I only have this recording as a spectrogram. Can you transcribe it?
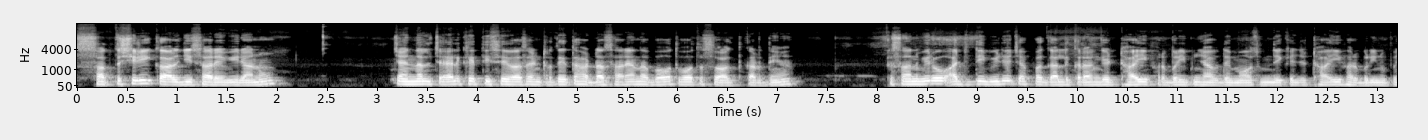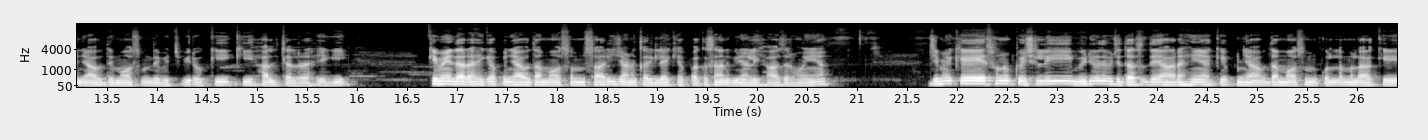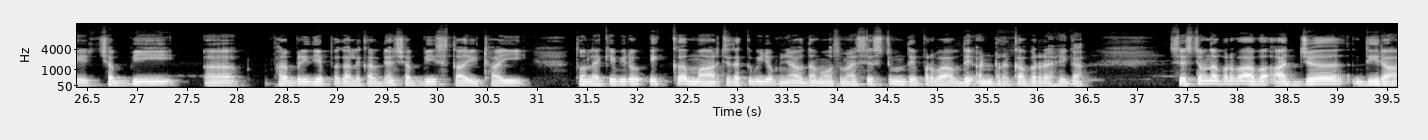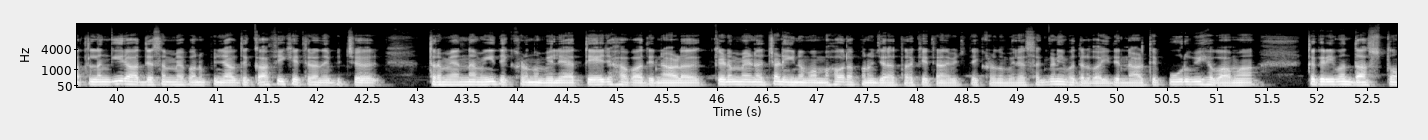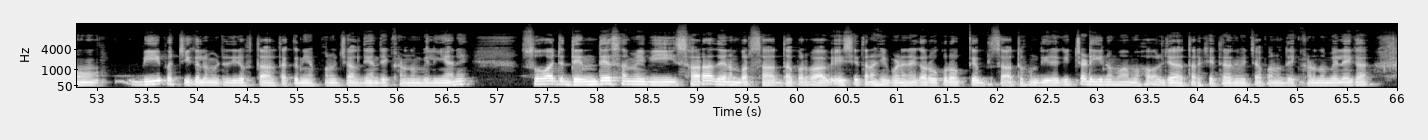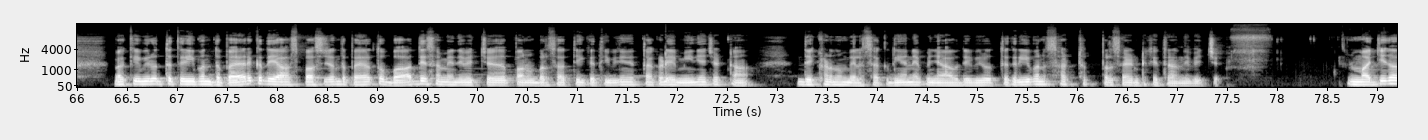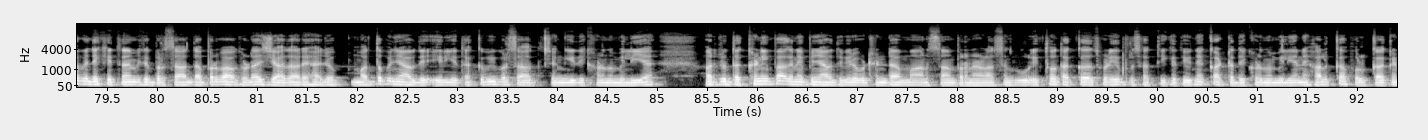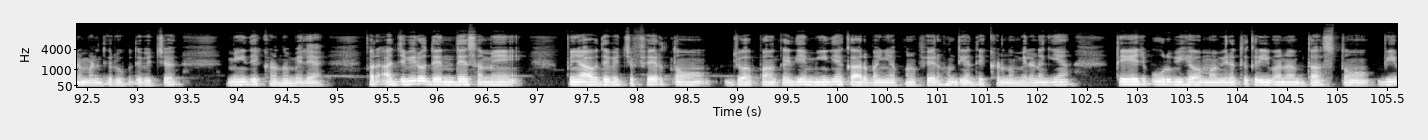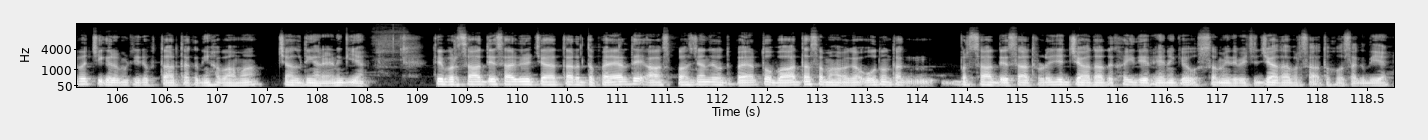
ਸਤਿ ਸ਼੍ਰੀ ਅਕਾਲ ਜੀ ਸਾਰੇ ਵੀਰਾਂ ਨੂੰ। ਚੈਨਲ ਚਹਿਲ ਖੇਤੀ ਸੇਵਾ ਸੈਂਟਰ ਤੇ ਤੁਹਾਡਾ ਸਾਰਿਆਂ ਦਾ ਬਹੁਤ-ਬਹੁਤ ਸਵਾਗਤ ਕਰਦੇ ਹਾਂ। ਕਿਸਾਨ ਵੀਰੋ, ਅੱਜ ਦੀ ਵੀਡੀਓ 'ਚ ਆਪਾਂ ਗੱਲ ਕਰਾਂਗੇ 28 ਫਰਵਰੀ ਪੰਜਾਬ ਦੇ ਮੌਸਮ ਦੀ ਕਿ ਅੱਜ 28 ਫਰਵਰੀ ਨੂੰ ਪੰਜਾਬ ਦੇ ਮੌਸਮ ਦੇ ਵਿੱਚ ਵੀਰੋ ਕੀ ਕੀ ਹਲਚਲ ਰਹੇਗੀ, ਕਿਵੇਂ ਦਾ ਰਹੇਗਾ ਪੰਜਾਬ ਦਾ ਮੌਸਮ, ਸਾਰੀ ਜਾਣਕਾਰੀ ਲੈ ਕੇ ਆਪਾਂ ਕਿਸਾਨ ਵੀਰਾਂ ਲਈ ਹਾਜ਼ਰ ਹੋਏ ਹਾਂ। ਜਿਵੇਂ ਕਿ ਤੁਹਾਨੂੰ ਪਿਛਲੀ ਵੀਡੀਓ ਦੇ ਵਿੱਚ ਦੱਸਦੇ ਆ ਰਹੇ ਹਾਂ ਕਿ ਪੰਜਾਬ ਦਾ ਮੌਸਮ ਕੁੱਲ ਮਿਲਾ ਕੇ 26 ਫਰਵਰੀ ਦੀ ਆਪਾਂ ਗੱਲ ਕਰਦੇ ਹਾਂ 26 27 28 ਤੋਂ ਲੈ ਕੇ ਵੀਰੋ 1 ਮਾਰਚ ਤੱਕ ਵੀ ਜੋ ਪੰਜਾਬ ਦਾ ਮੌਸਮ ਹੈ ਸਿਸਟਮ ਦੇ ਪ੍ਰਭਾਵ ਦੇ ਅੰਡਰ ਕਵਰ ਰਹੇਗਾ। ਸਿਸਟਮ ਦਾ ਪ੍ਰਭਾਵ ਅੱਜ ਦੀ ਰਾਤ ਲੰਗੀ ਰਾਤ ਦੇ ਸਮੇਂ ਆਪਾਂ ਨੂੰ ਪੰਜਾਬ ਦੇ ਕਾਫੀ ਖੇਤਰਾਂ ਦੇ ਵਿੱਚ ਦਰਮਿਆਨਾ ਮੀਂਹ ਦੇਖਣ ਨੂੰ ਮਿਲਿਆ ਤੇਜ਼ ਹਵਾ ਦੇ ਨਾਲ ਕਿਣਮਿਣ ਨਵਾਂ ਮਾਹੌਲ ਆਪਾਂ ਨੂੰ ਜ਼ਿਆਦਾਤਰ ਖੇਤਰਾਂ ਦੇ ਵਿੱਚ ਦੇਖਣ ਨੂੰ ਮਿਲਿਆ ਸੰਘਣੀ ਬਦਲਵਾਈ ਦੇ ਨਾਲ ਤੇ ਪੂਰਬੀ ਹਵਾਵਾਂ ਤਕਰੀਬਨ 10 ਤੋਂ 20-25 ਕਿਲੋਮੀਟਰ ਦੀ ਰਫ਼ਤਾਰ ਤੱਕ ਦੀਆਂ ਆਪਾਂ ਨੂੰ ਚੱਲਦੀਆਂ ਦੇਖਣ ਨੂੰ ਮਿਲੀਆਂ ਨੇ। ਸੋ ਅੱਜ ਦਿਨ ਦੇ ਸਮੇਂ ਵੀ ਸਾਰਾ ਦਿਨ ਬਰਸਾਤ ਦਾ ਪ੍ਰਭਾਵ ਇਸੇ ਤਰ੍ਹਾਂ ਹੀ ਬਣਿਆ ਰਹੇਗਾ। ਰੁਕ ਰੁਕ ਕੇ ਬਰਸਾਤ ਹੁੰਦੀ ਰਹੇਗੀ। ਝੜੀਨੁਮਾ ਮਾਹੌਲ ਜ਼ਿਆਦਾਤਰ ਖੇਤਰਾਂ ਦੇ ਵਿੱਚ ਆਪਾਂ ਨੂੰ ਦੇਖਣ ਨੂੰ ਮਿਲੇਗਾ। ਬਾਕੀ ਵੀਰੋ, ਤਕਰੀਬਨ ਦੁਪਹਿਰ ਕੁ ਦੇ ਆਸ-ਪਾਸ ਜਾਂ ਦੁਪਹਿਰ ਤੋਂ ਬਾਅਦ ਦੇ ਸਮੇਂ ਦੇ ਵਿੱਚ ਆਪਾਂ ਨੂੰ ਬਰਸਾਤੀ ਗਤੀਵਿਧੀਆਂ ਦੇ ਤਕੜੇ ਮੀਂਹ ਦੀਆਂ ਝੱਟਾਂ ਦੇਖਣ ਨੂੰ ਮਿਲ ਸਕਦੀਆਂ ਨੇ ਪੰਜਾਬ ਦੇ ਵੀਰੋ, ਤਕਰੀਬਨ 60% ਖੇਤਰਾਂ ਦੇ ਵਿੱਚ। ਮਾਝੇ ਦੁਆਬੇ ਦੇ ਖੇਤਰਾਂ ਵਿੱਚ ਬਰਸਾਤ ਦਾ ਪ੍ਰਭਾਵ ਥੋੜ੍ਹਾ ਜ਼ਿਆਦਾ ਰਿਹਾ, ਜੋ ਮੱਧ ਪੰਜਾਬ ਦੇ ਏਰੀਏ ਤੱਕ ਵੀ ਬਰਸਾਤ ਚੰਗੀ ਦੇਖਣ ਨੂੰ ਮਿਲੀ ਹੈ। ਪਰ ਜੋ ਦੱਖਣੀ ਭਾਗ ਨੇ ਪੰਜਾਬ ਦੇ ਵੀਰੋ, ਬਠਿੰਡਾ, ਮਾਨਸਾ, ਬਰਨਾਲਾ, ਸੰਗਰੂਰ, ਇੱਥੋਂ ਤੱਕ ਥੋੜ੍ਹੀ ਬਰਸਾਤੀ ਗਤੀਵਿਧੀਆਂ ਘੱਟ ਦੇਖਣ ਨੂੰ ਮਿਲੀਆਂ ਨੇ, ਹਲਕਾ ਫੁਲਕਾ ਕਿਣਮਣ ਦੇ ਰੂਪ ਦੇ ਵਿੱਚ ਮੀਂਹ ਦੇਖਣ ਨੂੰ ਮਿਲਿਆ ਪਰ ਅੱਜ ਵੀਰੋ, ਦਿਨ ਦੇ ਸਮੇਂ ਪੰਜਾਬ ਦੇ ਵਿੱਚ ਫਿਰ ਤੋਂ ਜੋ ਆਪਾਂ ਕਹਿ ਮੀਂਹ ਦੀਆਂ ਕਾਰਵਾਈਆਂ ਆਪਾਂ ਨੂੰ ਫਿਰ ਹੁੰਦੀਆਂ ਦੇਖਣ ਨੂੰ ਮਿਲਣਗੀਆਂ। ਤੇਜ਼ ਪੂਰਬੀ ਹਵਾਵਾਂ ਵੀਰੋ ਤਕਰੀਬਨ 10 ਤੋਂ 20-25 ਕਿਲੋਮੀਟਰ ਦੀ ਰਫ਼ਤਾਰ ਤੱਕ ਦੀਆਂ ਹਵਾਵਾਂ ਚੱਲਦੀਆਂ ਰਹਿਣਗੀਆਂ। ਤੇ ਬਰਸਾਤ ਦੇ ਸਾਰ ਵੀ ਜ਼ਿਆਦਾਤਰ ਦੁਪਹਿਰ ਦੇ ਆਸ-ਪਾਸ ਜਾਂ ਜਦੋਂ ਦੁਪਹਿਰ ਤੋਂ ਬਾਅਦ ਦਾ ਸਮਾਂ ਹੋਵੇਗਾ, ਉਦੋਂ ਤੱਕ ਬਰਸਾਤ ਦੇ ਸਾਰ ਥੋੜ੍ਹੇ ਜਿਹੇ ਜ਼ਿਆਦਾ ਦਿਖਾਈ ਦੇ ਰਹੇ ਨੇ ਕਿ ਉਸ ਸਮੇਂ ਦੇ ਵਿੱਚ ਜ਼ਿਆਦਾ ਬਰਸਾਤ ਹੋ ਸਕਦੀ ਹੈ।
